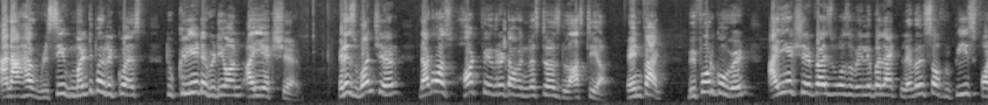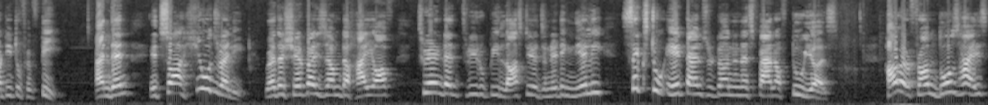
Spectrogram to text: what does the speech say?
and I have received multiple requests to create a video on IEX share. It is one share that was hot favorite of investors last year. In fact, before COVID, IEX share price was available at levels of rupees 40 to 50. And then it saw a huge rally where the share price jumped a high of 303 rupee last year generating nearly 6 to 8 times return in a span of 2 years. However, from those highs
